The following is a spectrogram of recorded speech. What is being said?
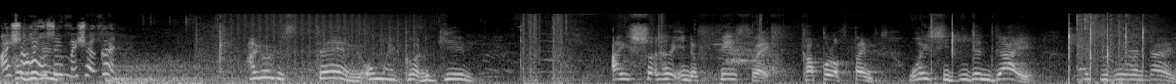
I shot her with my shotgun. I don't understand. Oh my god, the game. I shot her in the face like couple of times. Why she didn't die? Why she didn't die?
